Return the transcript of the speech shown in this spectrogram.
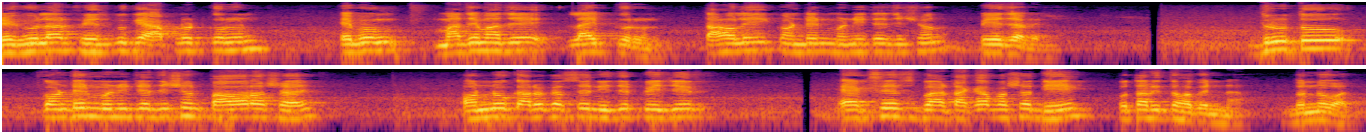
রেগুলার ফেসবুকে আপলোড করুন এবং মাঝে মাঝে লাইভ করুন। তাহলেই কন্টেন্ট মনিটাইজেশন পেয়ে যাবেন। দ্রুত কন্টেন্ট মনিটাইজেশন পাওয়ার আশায় অন্য কারও কাছে নিজের পেজের অ্যাক্সেস বা টাকা পয়সা দিয়ে প্রতারিত হবেন না। ধন্যবাদ।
